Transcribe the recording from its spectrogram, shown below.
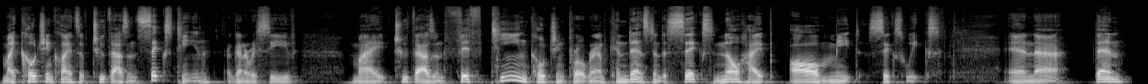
my coaching clients of 2016 are going to receive my 2015 coaching program condensed into six no hype, all meet six weeks. And uh, then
